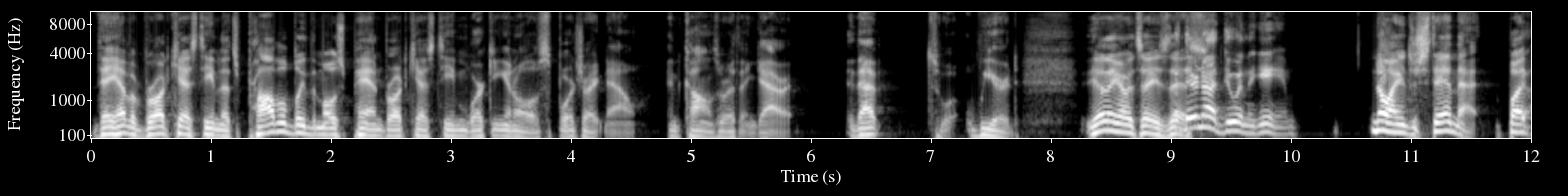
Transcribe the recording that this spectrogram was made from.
they have a broadcast team that's probably the most pan broadcast team working in all of sports right now in Collinsworth and Garrett. That's weird. The other thing I would say is this: but they're not doing the game. No, I understand that, but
